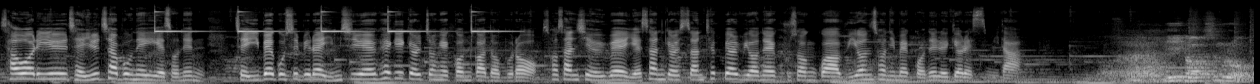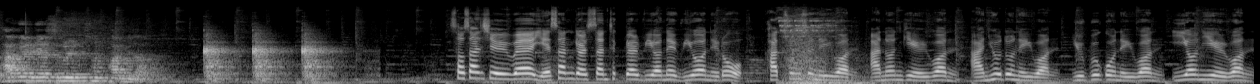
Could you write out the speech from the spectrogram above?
4월 2일 제1차 본회의에서는 제251회 임시회 회기 결정의 건과 더불어 서산시의회 예산결산 특별위원회 구성과 위원 선임의 건을 의결했습니다. 이의가 없으므로 가결되었음을 선포합니다. 서산시의회 예산결산특별위원회 위원으로 가충순 의원, 안원기 의원, 안효돈 의원, 유부곤 의원, 이현희 의원,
